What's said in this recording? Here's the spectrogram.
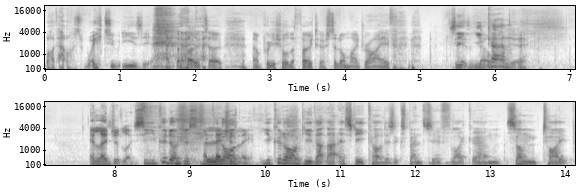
well, that was way too easy. And I had the photo. I'm pretty sure the photo is still on my drive. He See, has you no can- idea. Allegedly. So you could ar- just you could Allegedly. you could argue that that SD card is expensive. Like um, some type,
